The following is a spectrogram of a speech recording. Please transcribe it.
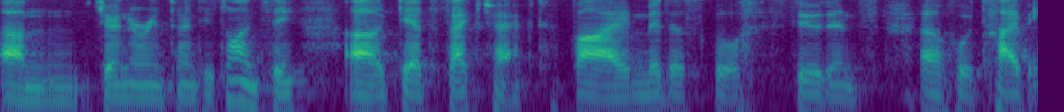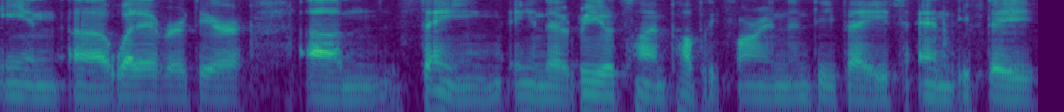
um, January 2020, uh, get fact-checked by middle school students uh, who type in whatever they're um, saying in the real-time public forum and debate, and if they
